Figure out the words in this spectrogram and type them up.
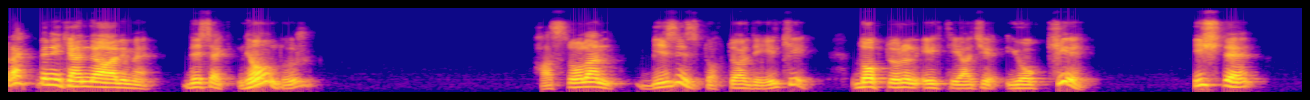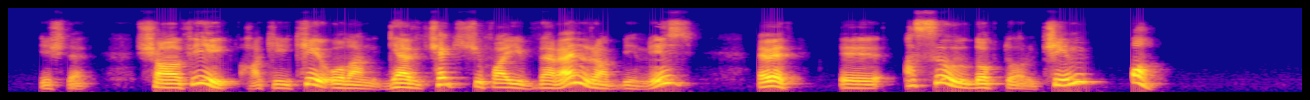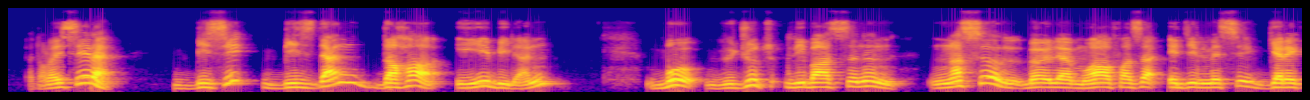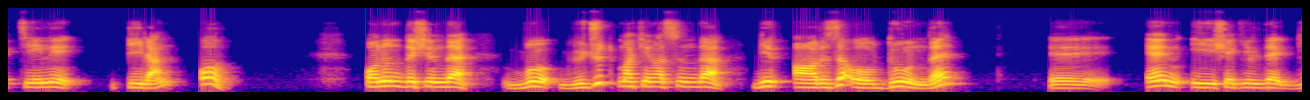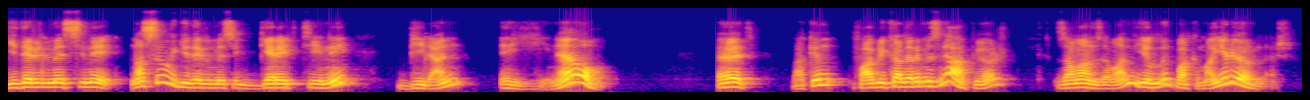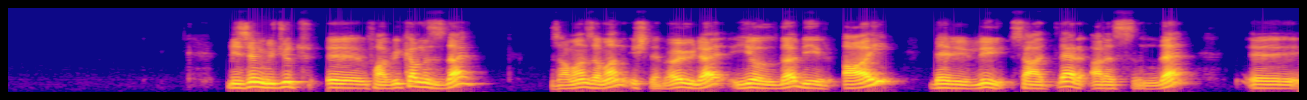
Bırak beni kendi halime desek ne olur? Hasta olan biziz, doktor değil ki. Doktorun ihtiyacı yok ki. İşte işte şafi hakiki olan gerçek şifayı veren Rabbimiz evet e, asıl doktor kim? O. Dolayısıyla bizi bizden daha iyi bilen bu vücut libasının nasıl böyle muhafaza edilmesi gerektiğini bilen o. Onun dışında bu vücut makinasında bir arıza olduğunda e, en iyi şekilde giderilmesini, nasıl giderilmesi gerektiğini bilen e yine o. Evet, bakın fabrikalarımız ne yapıyor? Zaman zaman yıllık bakıma giriyorlar. Bizim vücut e, fabrikamızda zaman zaman işte böyle yılda bir ay belirli saatler arasında e,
